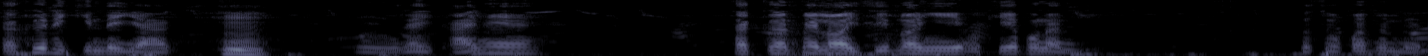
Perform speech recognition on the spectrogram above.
ก็คือได้กินได้อยาก อืมอืมได้ขายเนี่ยถ้าเกินไปร้อยสิบร้อยยี่โอเคพวกนั้นประสบความสำเร็จ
